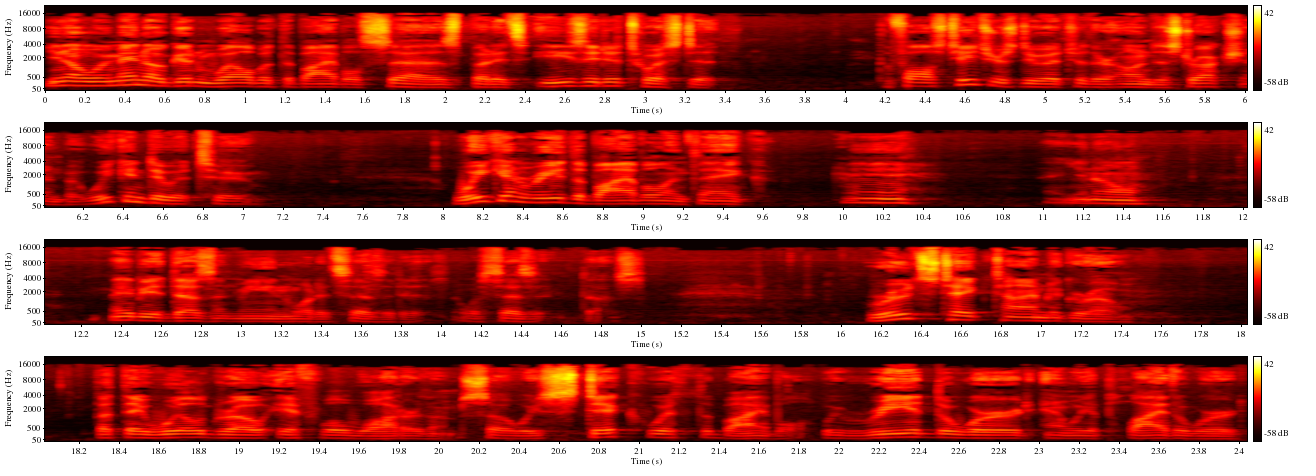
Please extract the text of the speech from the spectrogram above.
You know, we may know good and well what the Bible says, but it's easy to twist it. The false teachers do it to their own destruction, but we can do it too. We can read the Bible and think, eh, you know, maybe it doesn't mean what it says it is, it says it does. Roots take time to grow. but they will grow if we'll water them. So we stick with the Bible. We read the Word and we apply the Word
